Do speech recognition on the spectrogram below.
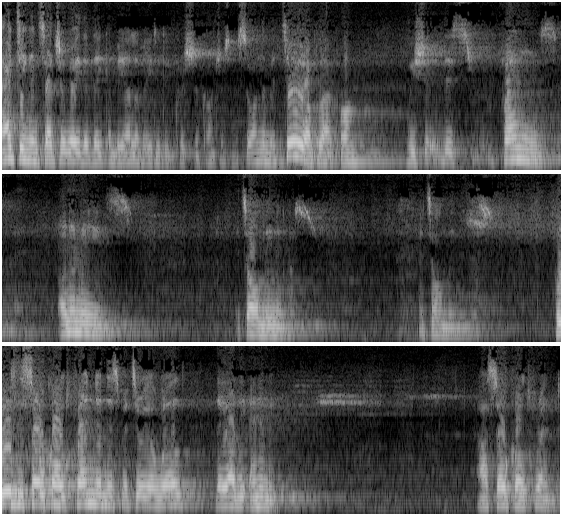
acting in such a way that they can be elevated in Krishna consciousness. So on the material platform, we should, this friends, enemies, it's all meaningless. It's all meaningless. Who is the so-called friend in this material world? They are the enemy. Our so-called friend.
